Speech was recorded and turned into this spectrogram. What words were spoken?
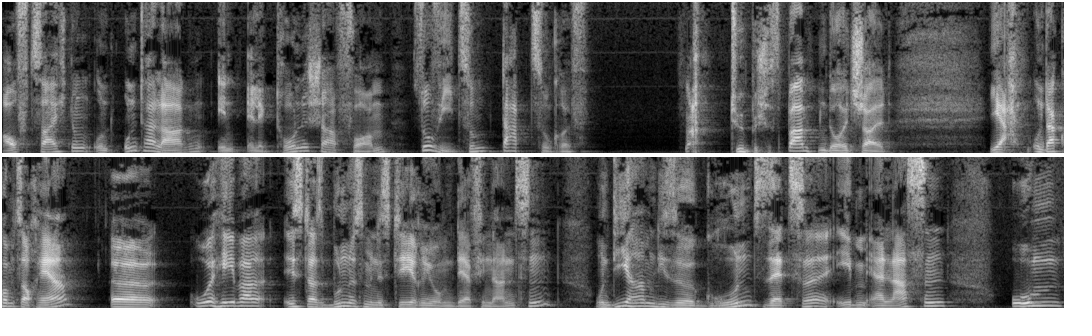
Aufzeichnungen und Unterlagen in elektronischer Form sowie zum Datenzugriff. Ha, typisches Beamtendeutsch halt. Ja, und da kommt's auch her. Äh, Urheber ist das Bundesministerium der Finanzen und die haben diese Grundsätze eben erlassen, um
